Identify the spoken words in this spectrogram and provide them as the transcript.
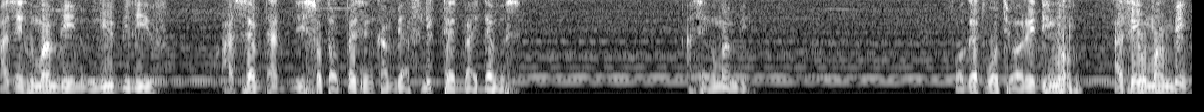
As a human being will you believe accept that this sort of person can be afflicted by devils as a human being. Forget what you already know as a human being.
